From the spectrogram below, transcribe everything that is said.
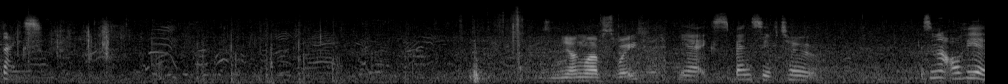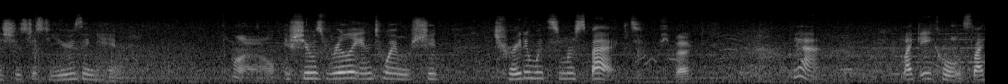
Thanks. Isn't young love sweet? Yeah, expensive too. Isn't it obvious she's just using him? Well, If she was really into him, she'd treat him with some respect. respect. Yeah. Like equals, like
